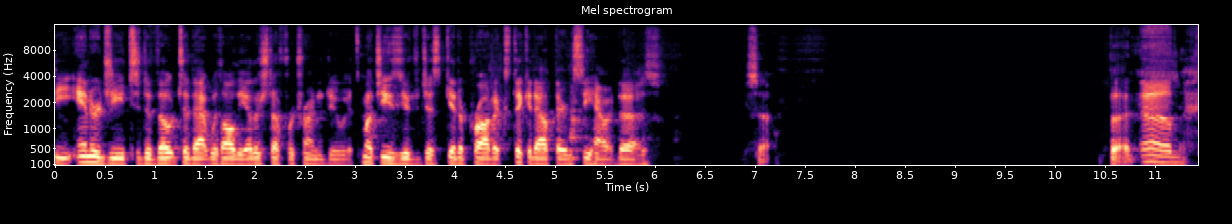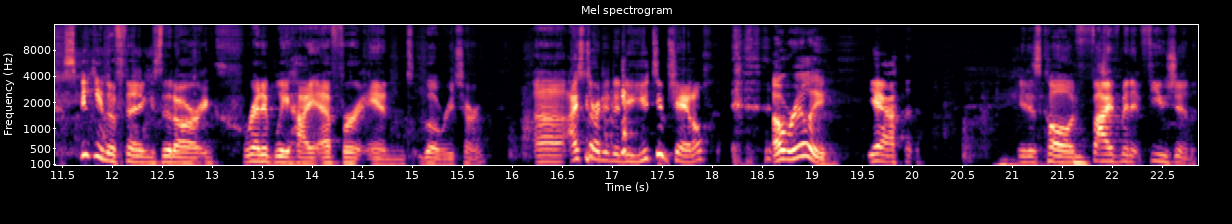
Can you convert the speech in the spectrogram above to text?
the energy to devote to that with all the other stuff we're trying to do. It's much easier to just get a product, stick it out there, and see how it does. So, but Um, speaking of things that are incredibly high effort and low return, uh, I started a new YouTube channel. oh, really? Yeah, it is called Five Minute Fusion.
